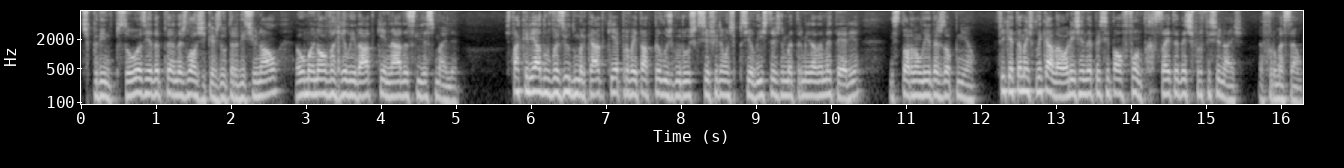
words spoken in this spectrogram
despedindo pessoas e adaptando as lógicas do tradicional a uma nova realidade que em nada se lhe assemelha. Está criado um vazio de mercado que é aproveitado pelos gurus que se afirmam especialistas numa determinada matéria e se tornam líderes de opinião. Fica também explicada a origem da principal fonte de receita destes profissionais, a formação.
